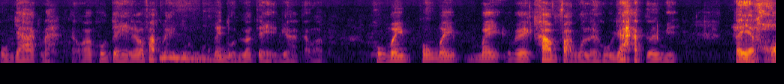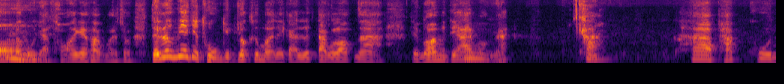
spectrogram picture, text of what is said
คงยากนะ แต่ว่าคงจะเห็นว่าพรรคไหนหนุนไม่หนุนเราจะเห็นเนี่ยแต่ว่า คงไม่คงไม่ไม่ไม่ข้ามฝั่งกันเลยคงยากเรื่องนี้แต่อย่าท้อหมดอย่าท้อไงพรรคประชาชนแต่เรื่องนี้จะถูกหยิบยกขึ้นมาในการเลือกตั้งรอบหน้าอย่างน้อยมีที่ไอ้บอกนะ ค่ะ ถ้าพักคุณ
